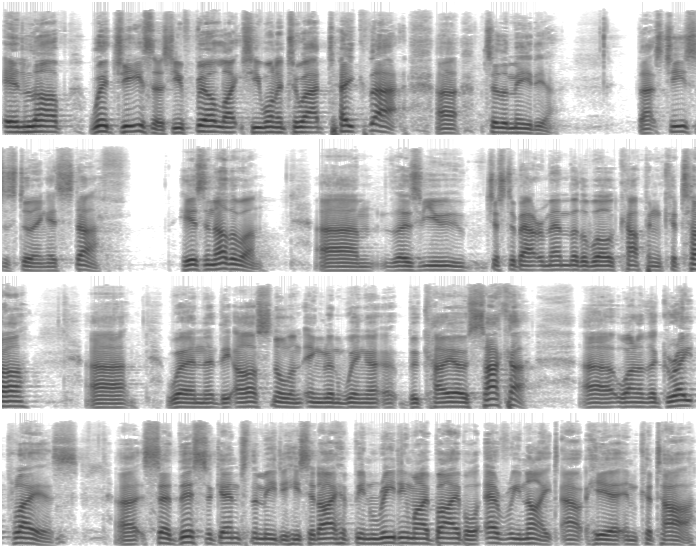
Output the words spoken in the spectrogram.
in love with Jesus. You feel like she wanted to add, take that uh, to the media. That's Jesus doing his stuff. Here's another one. Um, those of you who just about remember the World Cup in Qatar, uh, when the Arsenal and England winger uh, Bukayo Saka, uh, one of the great players, uh, said this again to the media. He said, I have been reading my Bible every night out here in Qatar.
